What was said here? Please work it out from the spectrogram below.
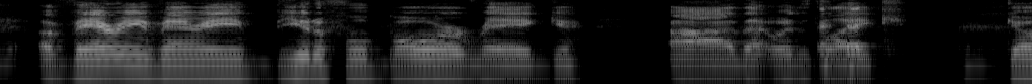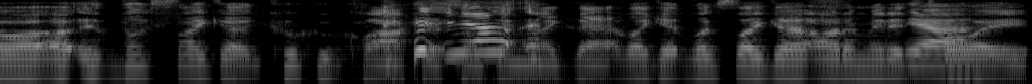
a very very beautiful boar rig uh that would like go uh, it looks like a cuckoo clock or Yeah. something like that like it looks like an automated Yeah. toy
